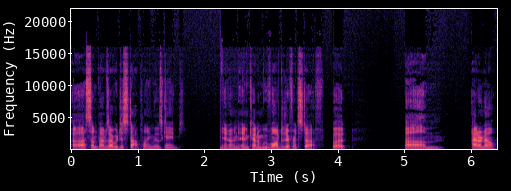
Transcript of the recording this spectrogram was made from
uh, sometimes I would just stop playing those games, you know, and, and kind of move on to different stuff. But um, I don't know.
